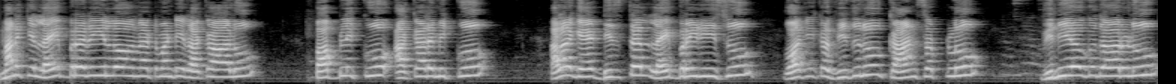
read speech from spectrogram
మనకి లైబ్రరీలో ఉన్నటువంటి రకాలు పబ్లిక్ అకాడమిక్ అలాగే డిజిటల్ లైబ్రరీసు వాటి యొక్క విధులు కాన్సెప్ట్లు వినియోగదారులు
